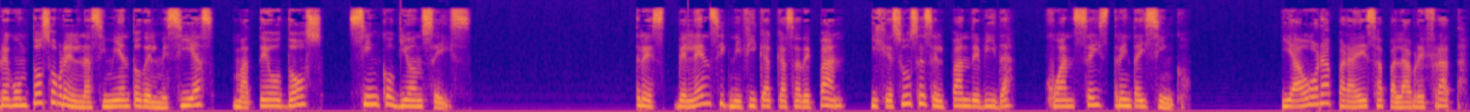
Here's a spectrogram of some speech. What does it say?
preguntó sobre el nacimiento del Mesías, Mateo 2, 5-6. 3. Belén significa casa de pan, y Jesús es el pan de vida, Juan 6:35. Y ahora para esa palabra Efrata.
